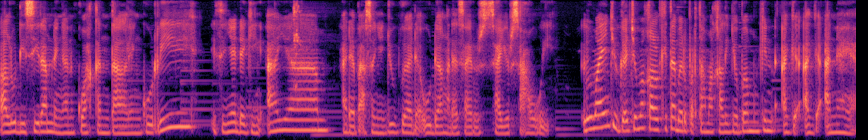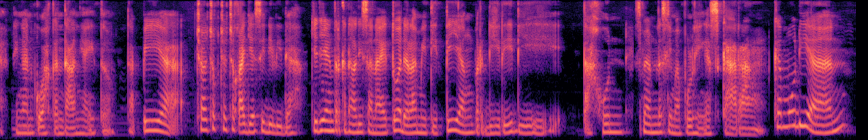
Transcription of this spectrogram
lalu disiram dengan kuah kental yang gurih, isinya daging ayam, ada baksonya juga, ada udang, ada sayur sayur sawi. Lumayan juga cuma kalau kita baru pertama kali nyoba mungkin agak-agak aneh ya dengan kuah kentalnya itu. Tapi ya cocok-cocok aja sih di lidah. Jadi yang terkenal di sana itu adalah mie titi yang berdiri di tahun 1950 hingga sekarang. Kemudian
